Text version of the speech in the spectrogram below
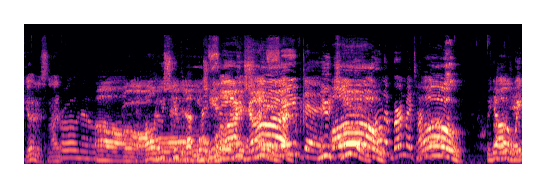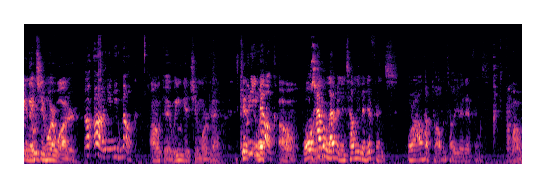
good. It's not. Oh no. Oh, oh, okay. oh, you scooped it up. You Oh cheated. my you God. cheated. saved it. You oh. cheated. Oh! I want to burn my tongue off. Oh! We got Oh, OJ, we can get you more water. Uh-uh, and you need milk. Oh, okay, we can get you more milk. It's good. We need Wait, milk. Oh. Well, have 11 and tell me the difference. Or I'll have 12 and tell you the difference. Oh.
